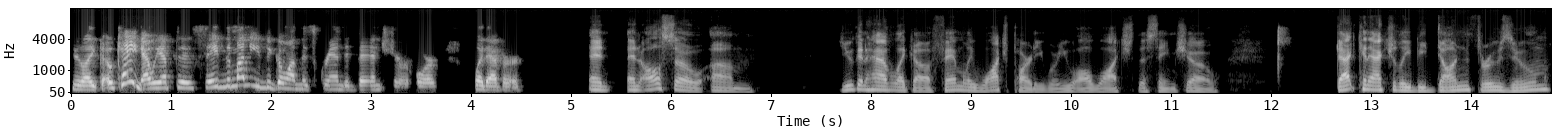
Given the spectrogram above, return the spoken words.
you're like okay now we have to save the money to go on this grand adventure or whatever and and also um you can have like a family watch party where you all watch the same show that can actually be done through zoom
